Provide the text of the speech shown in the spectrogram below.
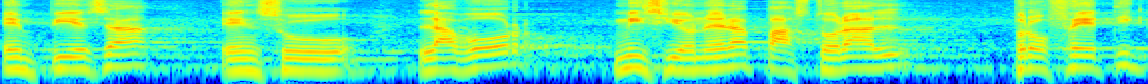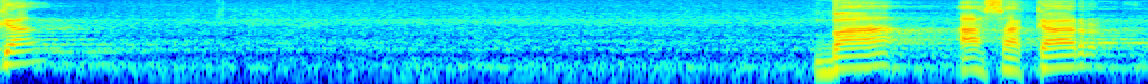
empieza en su labor misionera pastoral, profética, va a sacar,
